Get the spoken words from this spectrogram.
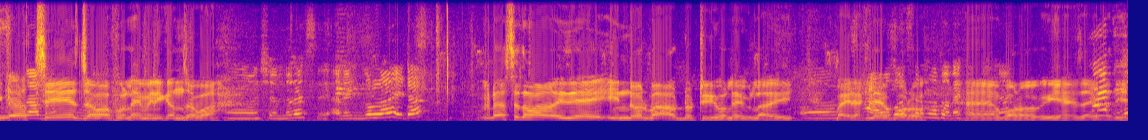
এটা আছে। হচ্ছে জবা ফুল আমেরিকান জবা। সুন্দর আছে। আর এগুলা এটা? এটা হচ্ছে তোমার এই যে ইনডোর বা আউটডোর ট্রি বলে এগুলা এই বাইরে রাখলে ঝাউ বড় হ্যাঁ বড় ইয়ে হয়ে যায় দিয়ে।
